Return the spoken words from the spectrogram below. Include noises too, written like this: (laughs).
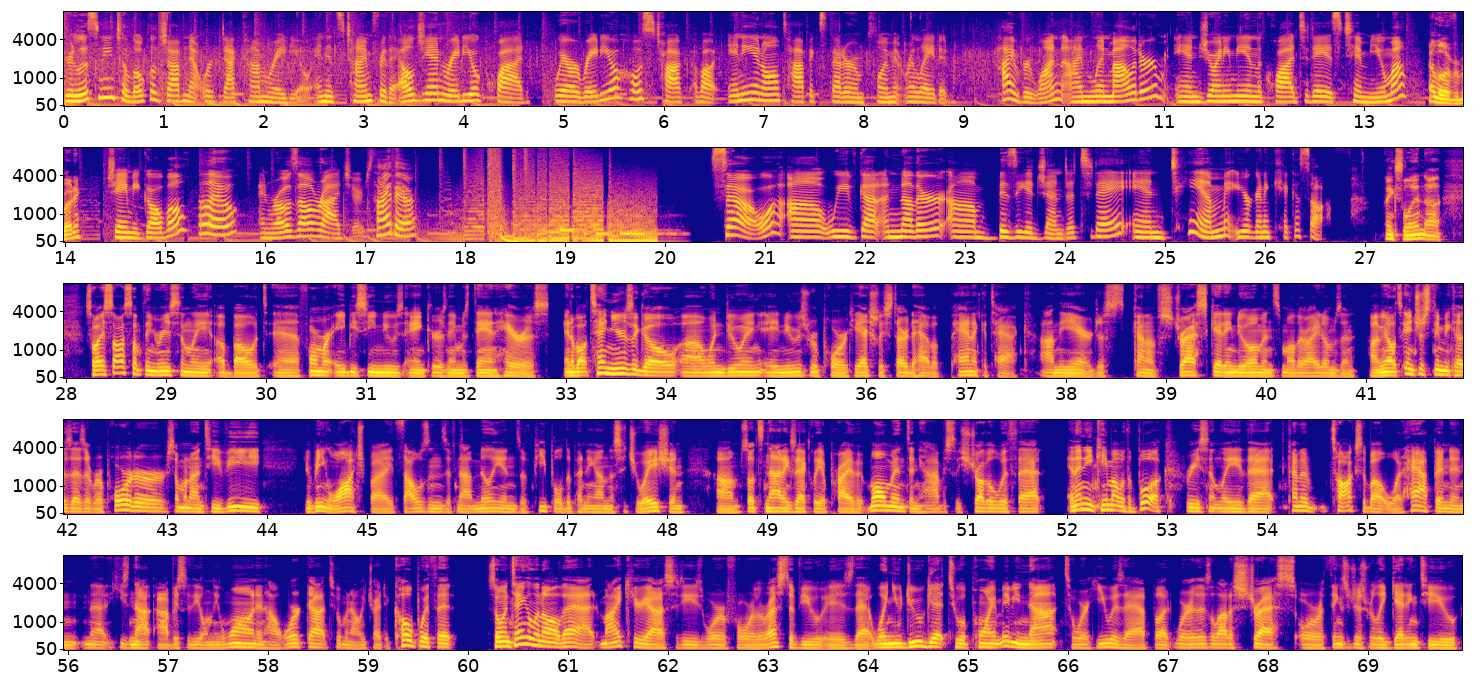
You're listening to localjobnetwork.com radio, and it's time for the LJN Radio Quad, where our radio hosts talk about any and all topics that are employment related. Hi, everyone. I'm Lynn Molitor, and joining me in the quad today is Tim Yuma. Hello, everybody. Jamie Goebel. Hello. And Roselle Rogers. Hi there. So, uh, we've got another um, busy agenda today, and Tim, you're going to kick us off. Thanks, Lynn. Uh, so I saw something recently about a former ABC News anchor. His name is Dan Harris. And about 10 years ago, uh, when doing a news report, he actually started to have a panic attack on the air, just kind of stress getting to him and some other items. And, um, you know, it's interesting because as a reporter, someone on TV, you're being watched by thousands, if not millions, of people, depending on the situation. Um, so it's not exactly a private moment, and he obviously struggled with that. And then he came out with a book recently that kind of talks about what happened and that he's not obviously the only one and how work got to him and how he tried to cope with it. So, entangling all that, my curiosities were for the rest of you is that when you do get to a point, maybe not to where he was at, but where there's a lot of stress or things are just really getting to you,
